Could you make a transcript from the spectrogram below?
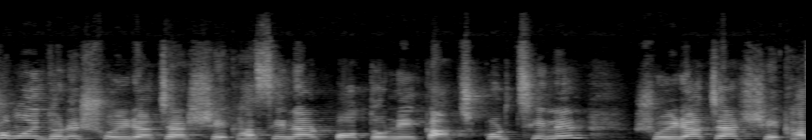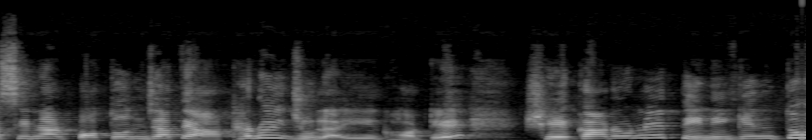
সময় ধরে স্বৈরাচার শেখ হাসিনার পতনে কাজ করছিলেন। স্বৈরাচার শেখ হাসিনার পতন যাতে আঠারোই জুলাই ঘটে, সে কারণে তিনি কিন্তু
